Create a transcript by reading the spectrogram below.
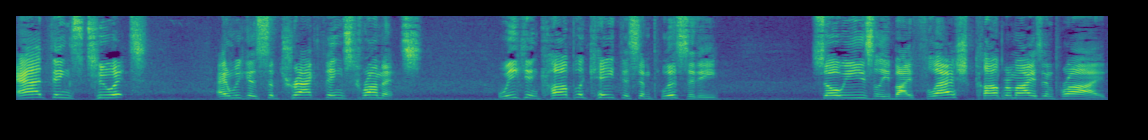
add things to it. And we can subtract things from it. We can complicate the simplicity so easily by flesh, compromise, and pride.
